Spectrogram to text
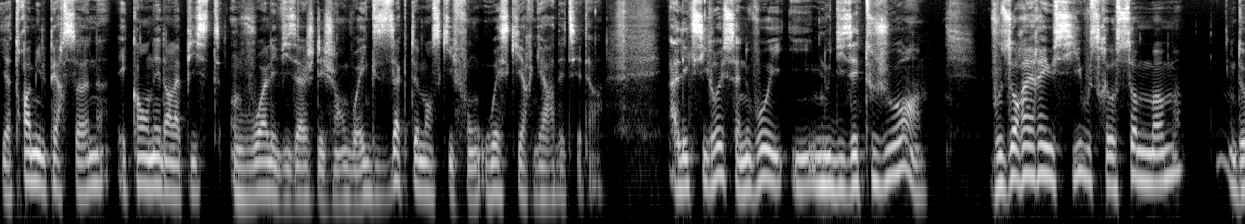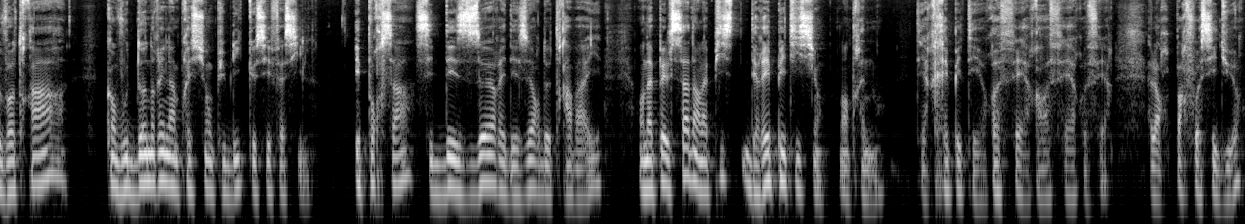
Il y a 3000 personnes et quand on est dans la piste, on voit les visages des gens, on voit exactement ce qu'ils font, où est-ce qu'ils regardent, etc. Alexis Grus, à nouveau, il, nous disait toujours, vous aurez réussi, vous serez au summum de votre art quand vous donnerez l'impression au public que c'est facile. Et pour ça, c'est des heures et des heures de travail. On appelle ça dans la piste des répétitions, l'entraînement. C'est-à-dire répéter, refaire, refaire, refaire. Alors parfois c'est dur,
